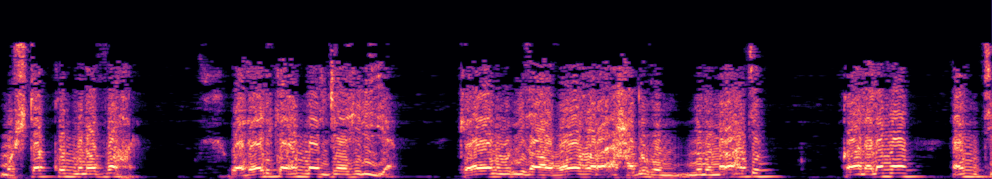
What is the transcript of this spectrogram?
مشتق من الظهر. وذلك أن الجاهلية. كانوا إذا ظاهر أحدهم من امرأته قال لها أنت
